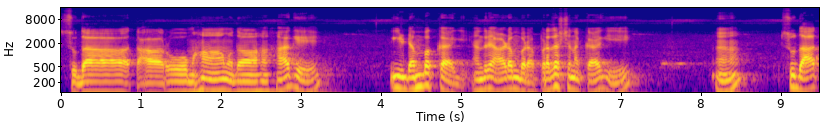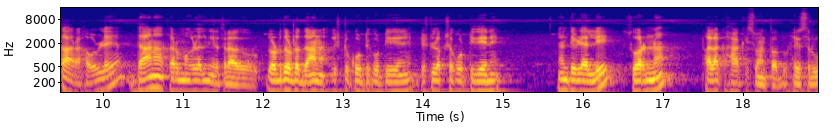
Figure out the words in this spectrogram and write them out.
ಸುಧಾ, ತಾರೋ ಮಹಾಮದಾಹ ಹಾಗೆ ಈ ಡಂಬಕ್ಕಾಗಿ, ಅಂದರೆ ಆಡಂಬರ ಪ್ರದರ್ಶನಕ್ಕಾಗಿ ಸುಧಾತಾರ ಒಳ್ಳೆಯ ದಾನ ಕರ್ಮಗಳಲ್ಲಿ ನಿರತರಾದವರು. ದೊಡ್ಡ ದೊಡ್ಡ ದಾನ ಇಷ್ಟು ಕೋಟಿ ಕೊಟ್ಟಿದ್ದೇನೆ, ಎಷ್ಟು ಲಕ್ಷ ಕೊಟ್ಟಿದ್ದೇನೆ ಅಂಥೇಳಿ ಅಲ್ಲಿ ಸ್ವರ್ಣ ಫಲಕ ಹಾಕಿಸುವಂಥದ್ದು, ಹೆಸರು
